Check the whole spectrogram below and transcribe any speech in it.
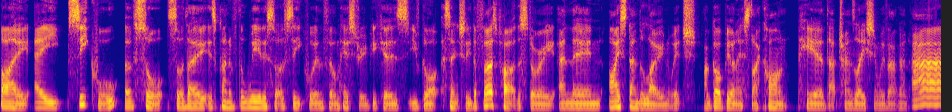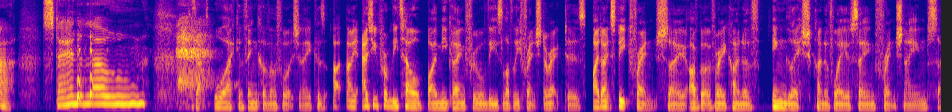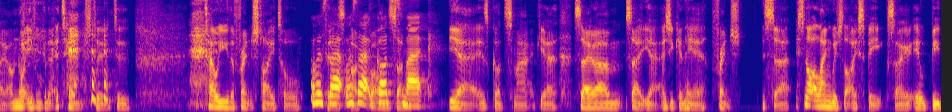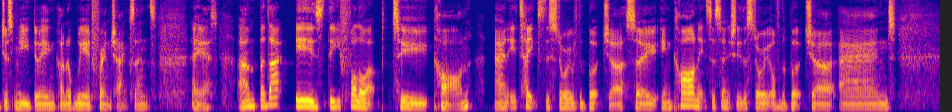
by a sequel of sorts, although it's kind of the weirdest sort of sequel in film history because you've got essentially the first part of the story and then I Stand Alone, which I've got to be honest, I can't hear that translation without going, ah, stand alone. that's all I can think of, unfortunately. Because I, I, mean, as you probably tell by me going through all these lovely French directors, I don't speak French, so I've got a very kind of English kind of way of saying French names. So I'm not even going to attempt to to tell you the French title. Was that was that Godsmack? Yeah, it's Godsmack. Yeah. So um so yeah, as you can hear, French it's uh, it's not a language that I speak, so it would be just me doing kind of weird French accents, I guess. Um, but that is the follow up to Carne, and it takes the story of the butcher. So in Carne, it's essentially the story of the butcher and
